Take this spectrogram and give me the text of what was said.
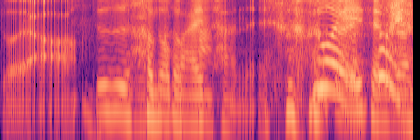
对啊，就是很可怕。谈 哎，对对，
